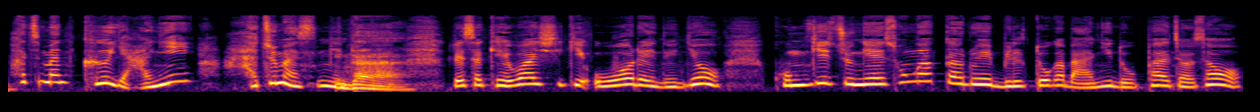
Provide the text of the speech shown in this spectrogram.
하지만 그 양이 아주 많습니다. 네. 그래서 개화 시기 5월에는요. 공기 중에 송화가루의 밀도가 많이 높아져서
